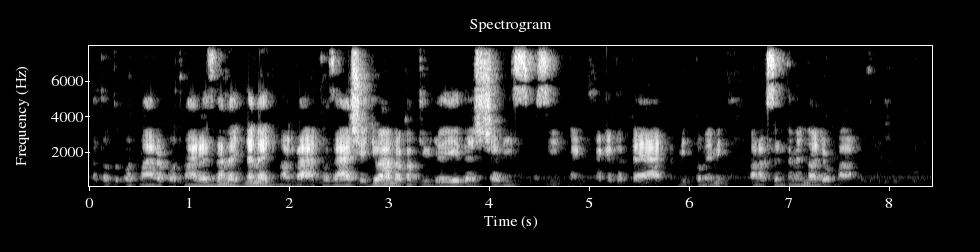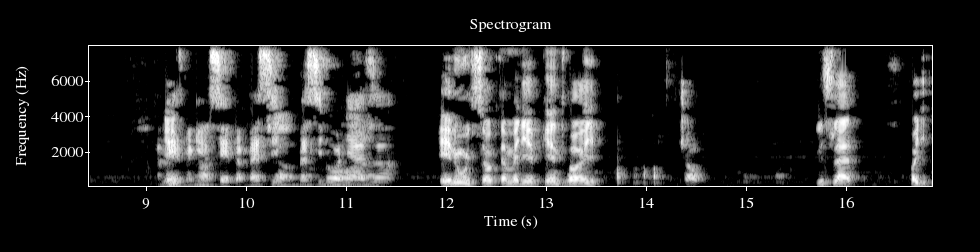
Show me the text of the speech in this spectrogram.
Tehát ott, ott, már, ott már ez nem egy, nem egy nagy változás. Egy olyannak, aki ugye édessel iszik, meg fekete teát, meg mit tudom én, annak szerintem egy nagyobb változás. Hát Nézd meg, ilyen szépen beszi, beszivornyázza. Én úgy szoktam egyébként, hogy Ciao. viszlát, hogy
